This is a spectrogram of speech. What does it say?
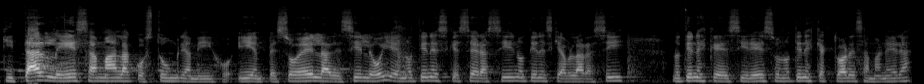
quitarle esa mala costumbre a mi hijo. Y empezó él a decirle, oye, no tienes que ser así, no tienes que hablar así, no tienes que decir eso, no tienes que actuar de esa manera.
